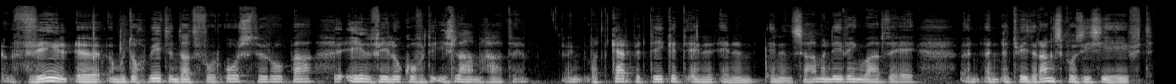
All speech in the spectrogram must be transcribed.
Veel, uh, je moet toch weten dat voor Oost-Europa heel veel ook over de islam gaat. Hè. En wat kerk betekent in een, in een, in een samenleving waar zij een, een, een tweederangspositie heeft.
